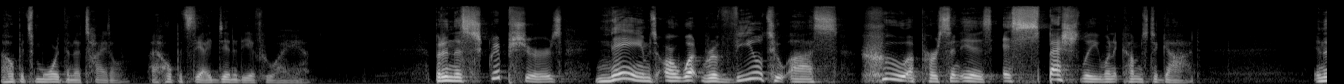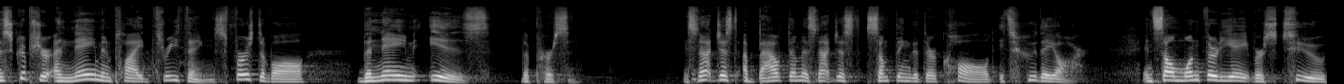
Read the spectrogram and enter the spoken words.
I hope it's more than a title, I hope it's the identity of who I am. But in the scriptures, names are what reveal to us who a person is, especially when it comes to God. In the scripture, a name implied three things. First of all, the name is the person. It's not just about them, it's not just something that they're called, it's who they are. In Psalm 138, verse 2,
